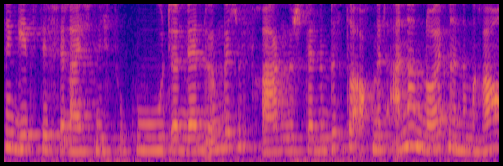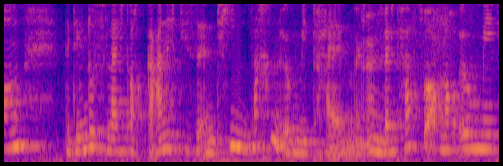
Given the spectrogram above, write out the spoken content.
dann geht es dir vielleicht nicht so gut, dann werden irgendwelche Fragen gestellt. Dann bist du auch mit anderen Leuten in einem Raum, mit denen du vielleicht auch gar nicht diese intimen Sachen irgendwie teilen möchtest. Mhm. Vielleicht hast du auch noch irgendwie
